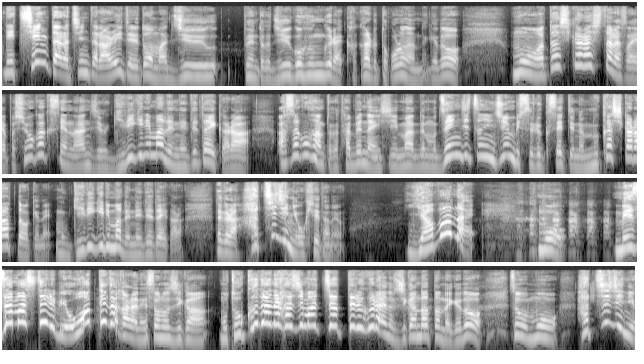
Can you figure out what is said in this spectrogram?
で、ちんたらちんたら歩いてると、まあ、10分とか15分ぐらいかかるところなんだけど、もう私からしたらさ、やっぱ小学生のアンジーはギリギリまで寝てたいから、朝ごはんとか食べないし、まあでも前日に準備する癖っていうのは昔からあったわけね。もうギリギリまで寝てたいから。だから8時に起きてたのよ。やばないもう、目覚ましテレビ終わってたからね、その時間。もう特ダネ始まっちゃってるぐらいの時間だったんだけど、そう、もう8時に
